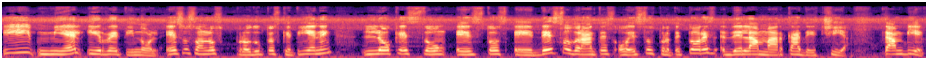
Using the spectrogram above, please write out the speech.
y miel y retinol. Esos son los productos que tienen lo que son estos eh, desodorantes o estos protectores de la marca de Chia. También,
